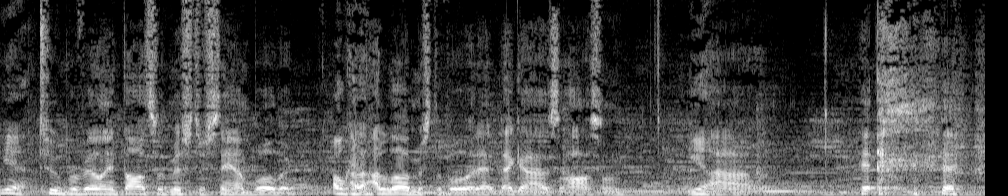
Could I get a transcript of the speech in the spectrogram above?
Yeah. two prevailing thoughts with Mr. Sam Ballard. Okay. I, I love Mr. Ballard. That, that guy is awesome. yeah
